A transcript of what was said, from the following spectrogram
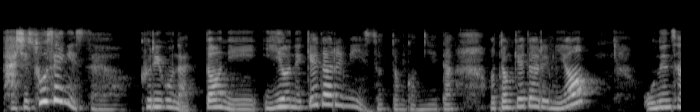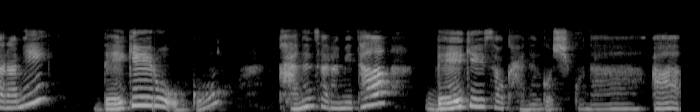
다시 소생했어요. 그리고 났더니 이연의 깨달음이 있었던 겁니다. 어떤 깨달음이요? 오는 사람이 네 개로 오고 가는 사람이 다 네개에서 가는 것이구나. 아,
